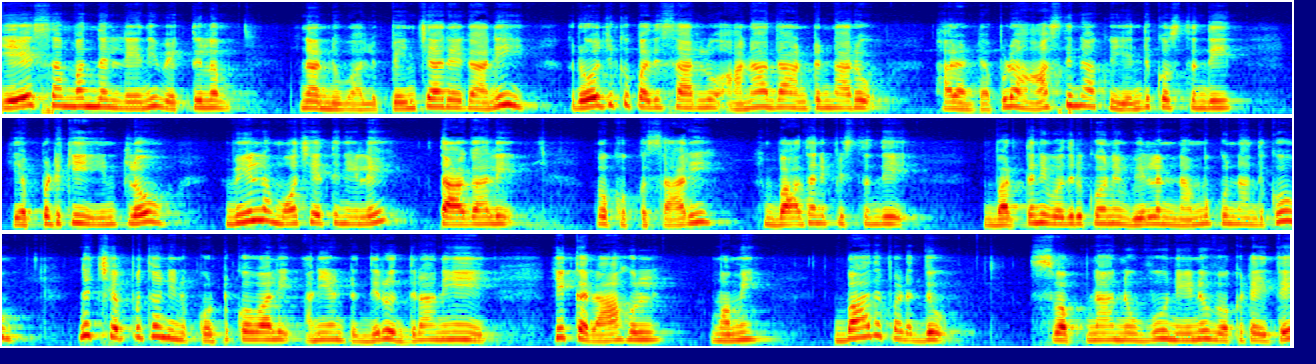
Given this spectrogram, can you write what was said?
ఏ సంబంధం లేని వ్యక్తులం. నన్ను వాళ్ళు పెంచారే గాని రోజుకు పదిసార్లు అనాథ అంటున్నారు. అలాంటప్పుడు ఆస్తి నాకు ఎందుకు వస్తుంది ఎప్పటికీ ఇంట్లో వీళ్ళ మోచేతి నీళ్ళే తాగాలి. ఒక్కొక్కసారి బాధ అనిపిస్తుంది భర్తని వదులుకొని వీళ్ళని నమ్ముకున్నందుకు నా చెప్పుతో నేను కొట్టుకోవాలి అని అంటుంది రుద్రాని. ఇక రాహుల్ మమ్మీ బాధపడద్దు. స్వప్న నువ్వు నేను ఒకటైతే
